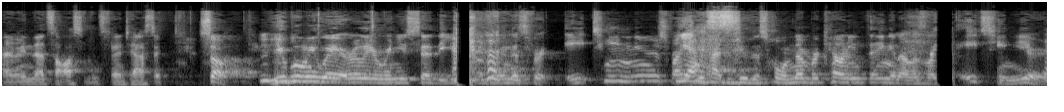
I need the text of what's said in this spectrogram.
I mean, that's awesome. It's fantastic. So you blew me away earlier when you said that you've been doing this for 18 years, right? You had to do this whole number counting thing, and I was like, 18 years.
